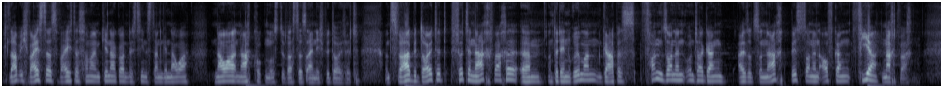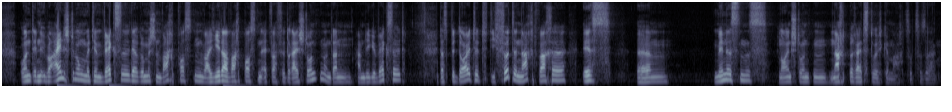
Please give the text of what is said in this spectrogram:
Ich glaube, ich weiß das, weil ich das von meinem Kindergottesdienst dann genauer, genauer nachgucken musste, was das eigentlich bedeutet. Und zwar bedeutet vierte Nachtwache, ähm, unter den Römern gab es von Sonnenuntergang, also zur Nacht, bis Sonnenaufgang vier Nachtwachen. Und in Übereinstimmung mit dem Wechsel der römischen Wachposten war jeder Wachposten etwa für drei Stunden und dann haben die gewechselt. Das bedeutet, die vierte Nachtwache ist ähm, mindestens neun Stunden Nacht bereits durchgemacht, sozusagen.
